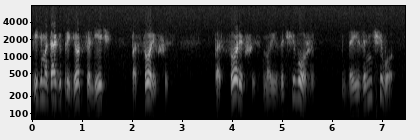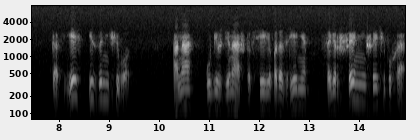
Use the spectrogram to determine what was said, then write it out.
Видимо, так и придется лечь, поссорившись. Поссорившись, но из-за чего же? Да из-за ничего. Как есть из-за ничего. Она убеждена, что все ее подозрения — совершеннейшая чепуха,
